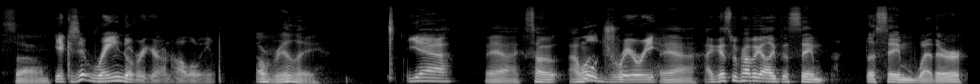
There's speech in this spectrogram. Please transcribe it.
So, Yeah, because it rained over here on Halloween. oh really? Yeah, Yeah. So I a little want. dreary. Yeah, I guess we probably got like the same the same weather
